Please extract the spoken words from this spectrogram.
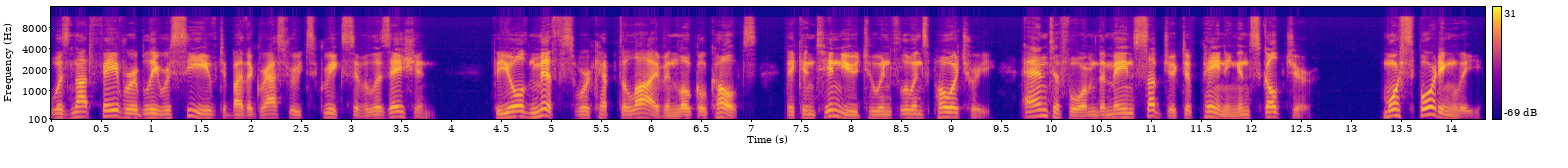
was not favorably received by the grassroots Greek civilization. The old myths were kept alive in local cults, they continued to influence poetry, and to form the main subject of painting and sculpture. More sportingly,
